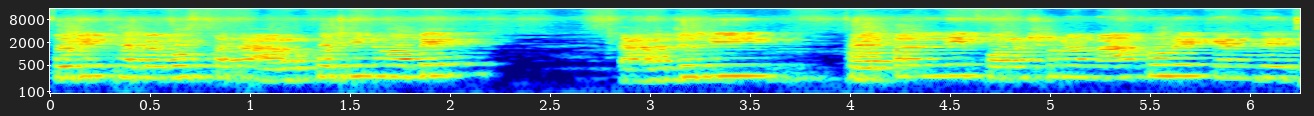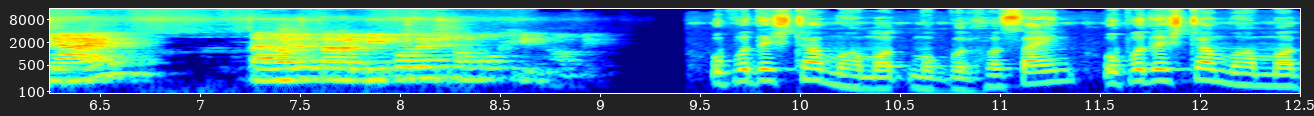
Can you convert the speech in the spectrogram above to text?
পরীক্ষা ব্যবস্থাটা আরও কঠিন হবে। তারা যদি প্রপারলি পড়াশোনা না করে কেন্দ্রে যায়, তাহলে তারা বিপদের সম্মুখীন হবে। উপদেষ্টা মোহাম্মদ মকবুল হোসাইন, উপদেষ্টা মোহাম্মদ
